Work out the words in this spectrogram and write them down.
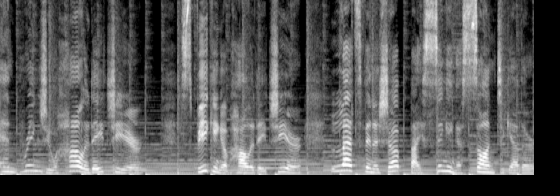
and brings you holiday cheer. Speaking of holiday cheer, let's finish up by singing a song together.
